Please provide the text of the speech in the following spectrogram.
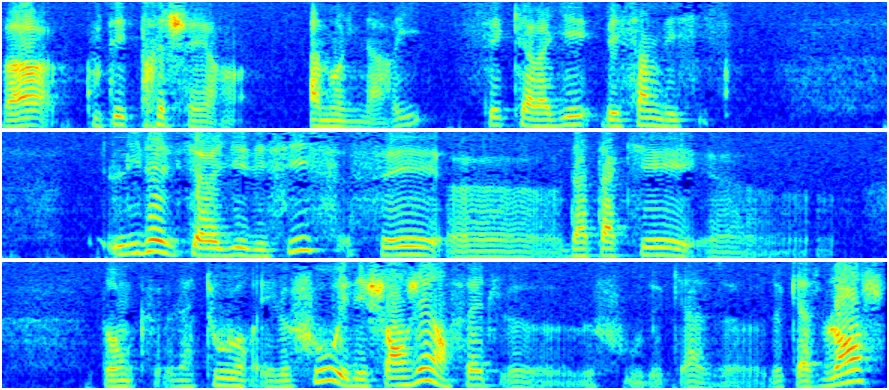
va coûter très cher à Molinari c'est cavalier B5, D6. L'idée de cavalier D6, c'est euh, d'attaquer euh, la tour et le fou et d'échanger en fait le, fou de case, blanche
